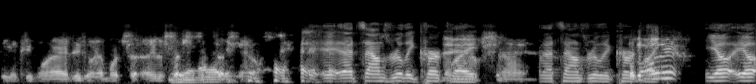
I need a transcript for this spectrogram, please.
He's gonna keep on adding. He's gonna have more t- interceptions than touchdowns. That sounds really Kirk like. That sounds really Kirk like. it? Yo, yo,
